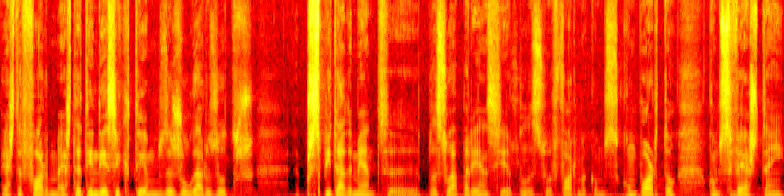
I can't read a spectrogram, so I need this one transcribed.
esta forma, esta tendência que temos a julgar os outros precipitadamente pela sua aparência, pela sua forma como se comportam, como se vestem,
